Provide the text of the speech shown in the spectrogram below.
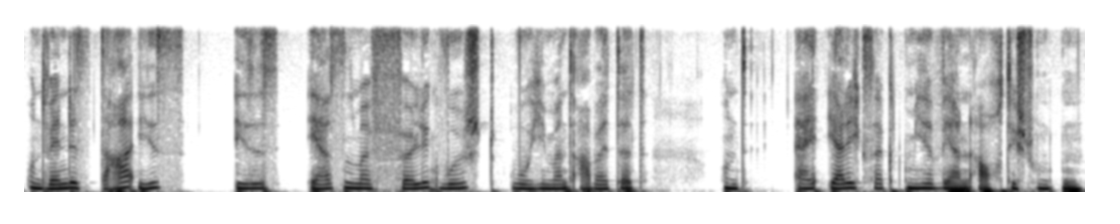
Und wenn das da ist, ist es erstens mal völlig wurscht, wo jemand arbeitet. Und äh, ehrlich gesagt, mir wären auch die Stunden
